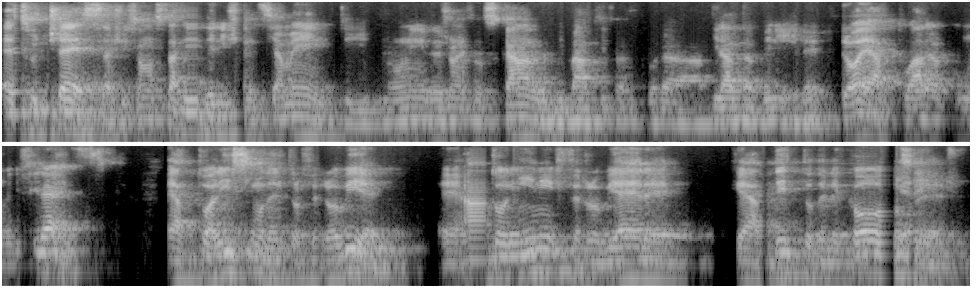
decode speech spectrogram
è successa, ci sono stati dei licenziamenti, non in Regione Toscana, il dibattito ancora di là da avvenire, però è attuale al Comune di Firenze, è attualissimo dentro Ferrovie. Eh, Antonini, ferroviere che ha detto delle cose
